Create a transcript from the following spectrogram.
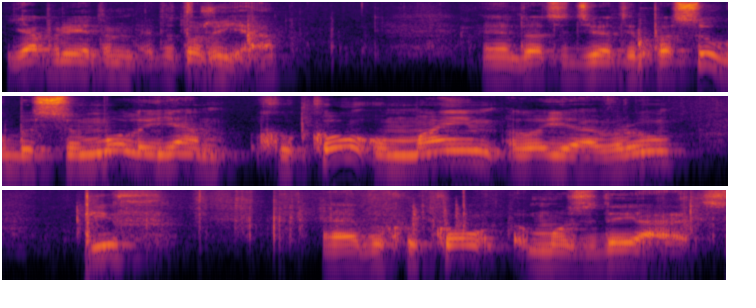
я при этом, это тоже я, 29-й э, посуг, бы сумол ям хуко умаем ло явру пив э, бухуко муздеярец.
